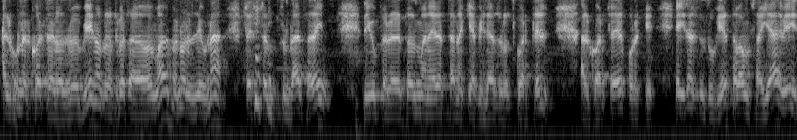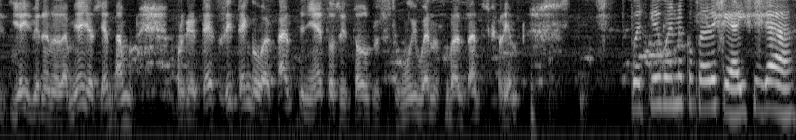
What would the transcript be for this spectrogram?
Algunas cosas las veo bien, otras cosas las veo mal, pero no les digo nada. Se son de ellos. Digo, pero de todas maneras están aquí afiliados a los cuarteles, al cuartel, porque ellos hacen su fiesta, vamos allá, y, ellos vienen a la mía y así andamos. Porque de eso sí tengo bastantes nietos y todos muy buenos danzantes que salieron. Pues qué bueno, compadre, que ahí siga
